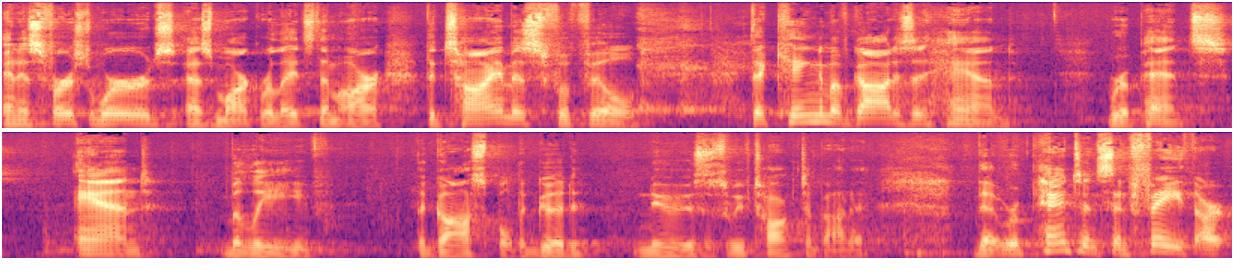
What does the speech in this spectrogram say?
and his first words, as Mark relates them, are The time is fulfilled, the kingdom of God is at hand. Repent and believe the gospel, the good news, as we've talked about it. That repentance and faith are,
